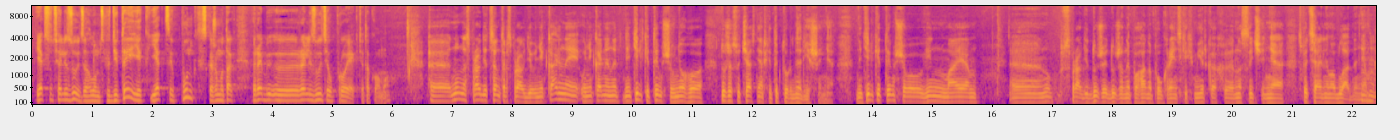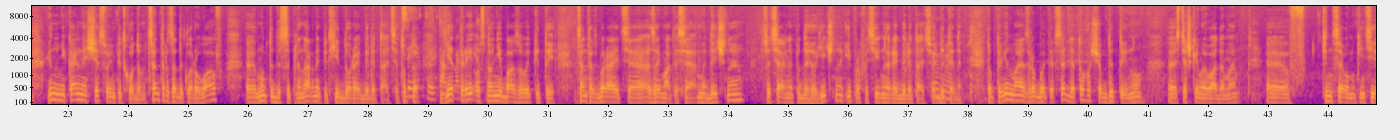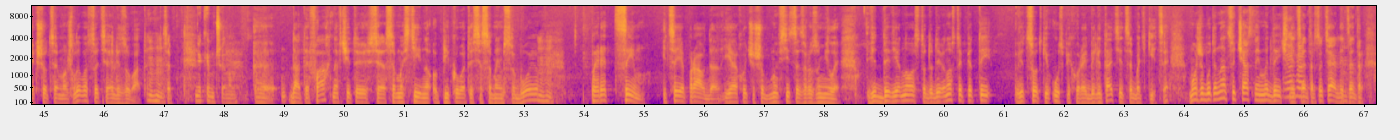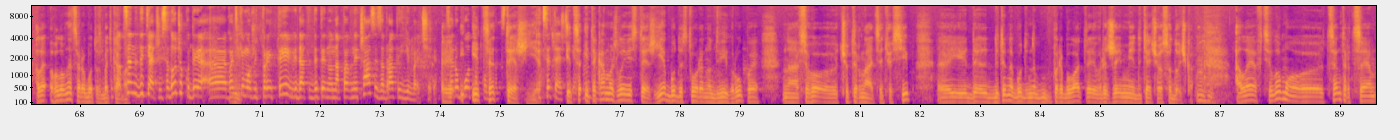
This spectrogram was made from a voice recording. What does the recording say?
Як соціалізують загалом цих дітей, як, як цей пункт, скажімо так, реабі- е, реалізується в проєкті такому. Е, ну насправді центр справді унікальний. Унікальний не, не тільки тим, що в нього дуже сучасні архітектурні рішення, не тільки тим, що він має. Е, Ну, справді дуже дуже непогано по українських мірках е, насичення спеціальним обладнанням. Він унікальний ще своїм підходом. Центр задекларував е, мультидисциплінарний підхід до реабілітації. Тобто? Так, є три основні базові кити. Центр збирається займатися медичною, соціально-педагогічною і професійною реабілітацією дитини. Тобто він має зробити все для того, щоб дитину з тяжкими вадами в кінцевому кінці, якщо це можливо, соціалізувати. Це Яким чином? е, дати фах, навчитися самостійно опікуватися самим собою. Перед цим, і це є правда, я хочу, щоб ми всі це зрозуміли, від 90 до 95 Відсотків успіху реабілітації це батьки. Це може бути надсучасний медичний центр, соціальний центр, але головне це робота з батьками. Тобто це не дитячий садочок, куди е, батьки можуть прийти, віддати дитину на певний час і забрати її ввечері. Е, Це робота і, і це комплексна. теж є. І це теж і, є. це, і така можливість теж є. Буде створено дві групи на всього 14 осіб, е, і де дитина буде на- перебувати в режимі дитячого садочка. Але в цілому е, центр це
